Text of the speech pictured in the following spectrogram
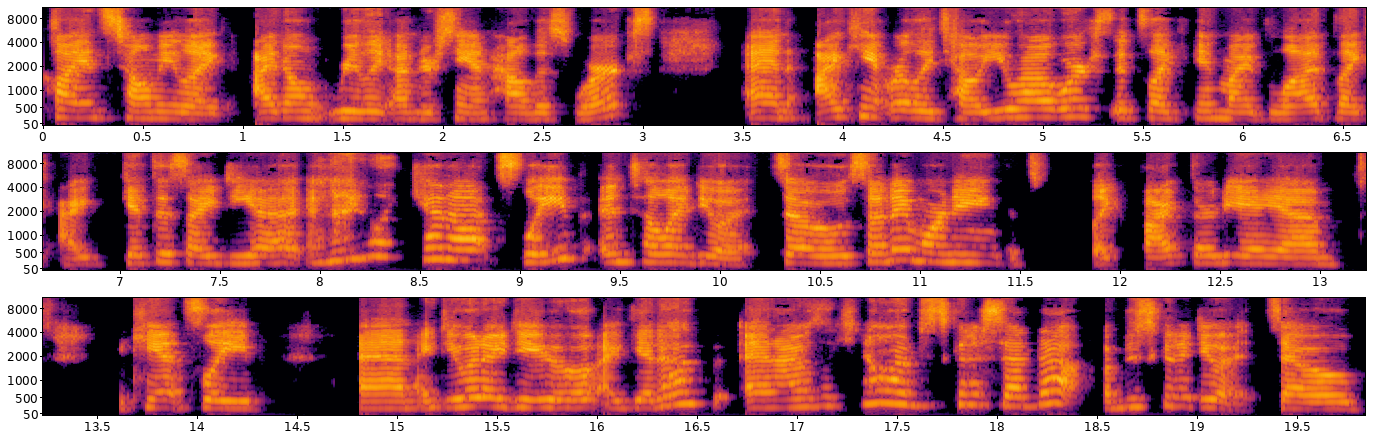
clients tell me, like, I don't really understand how this works. And I can't really tell you how it works. It's like in my blood. Like, I get this idea and I like cannot sleep until I do it. So, Sunday morning, it's like 5 30 a.m. I can't sleep and I do what I do. I get up and I was like, you know, I'm just going to set it up. I'm just going to do it. So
